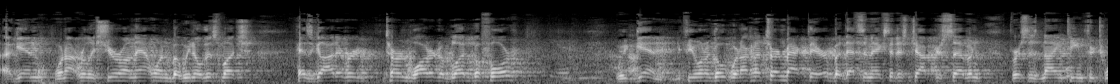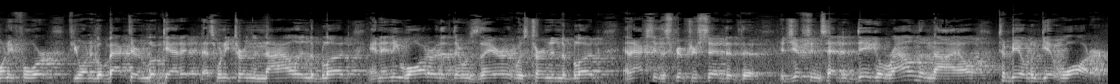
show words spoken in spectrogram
Again, we're not really sure on that one, but we know this much. Has God ever turned water to blood before? We, again, if you want to go, we're not going to turn back there, but that's in Exodus chapter 7, verses 19 through 24. If you want to go back there and look at it, that's when he turned the Nile into blood, and any water that there was there was turned into blood. And actually, the scripture said that the Egyptians had to dig around the Nile to be able to get water.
